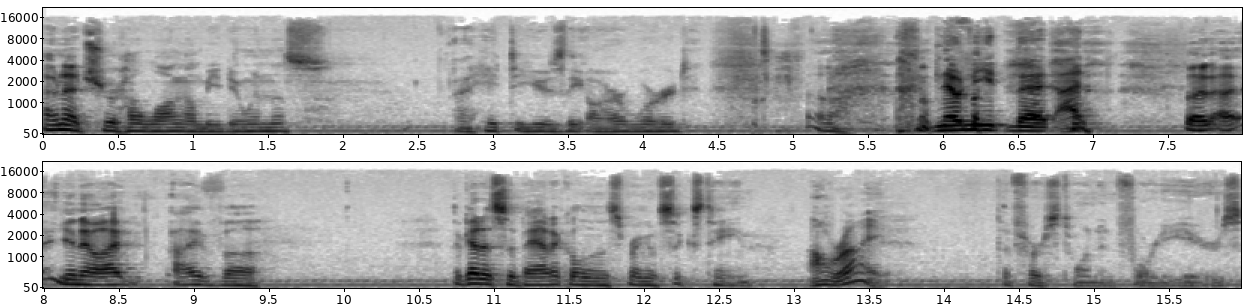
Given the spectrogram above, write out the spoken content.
I'm not sure how long I'll be doing this. I hate to use the R word, no need that I but I, you know, I, I've uh, I've got a sabbatical in the spring of '16, all right. the first one in 40 years.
